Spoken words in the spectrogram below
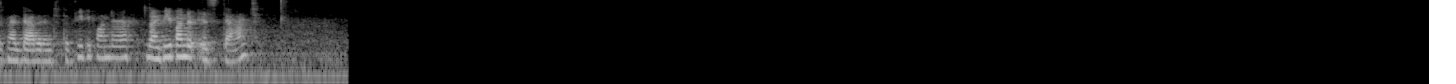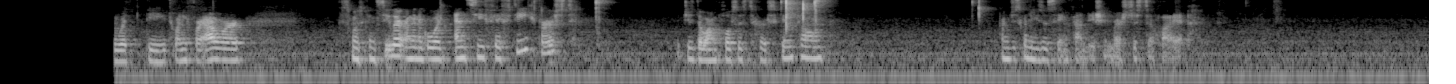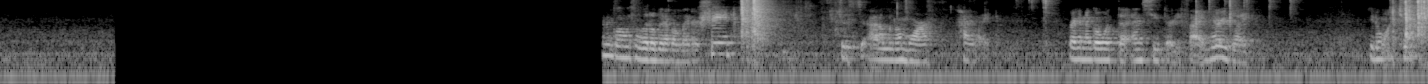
Just gonna dab it into the beauty blender. My beauty blender is damped. With the 24 hour smooth concealer, I'm gonna go with NC50 first, which is the one closest to her skin tone. I'm just gonna use the same foundation brush just to apply it. I'm gonna go with a little bit of a lighter shade, just to add a little more highlight. We're gonna go with the NC35, very light. You don't want too much.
